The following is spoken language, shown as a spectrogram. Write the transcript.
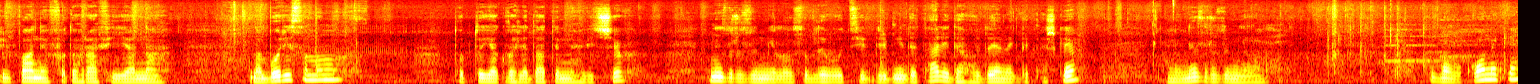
Тюльпани, фотографія на наборі самому. Тобто, як виглядатиме відшив. Незрозуміло, особливо ці дрібні деталі, де годинник, де книжки. Ну, не зрозуміло. Знову коники.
